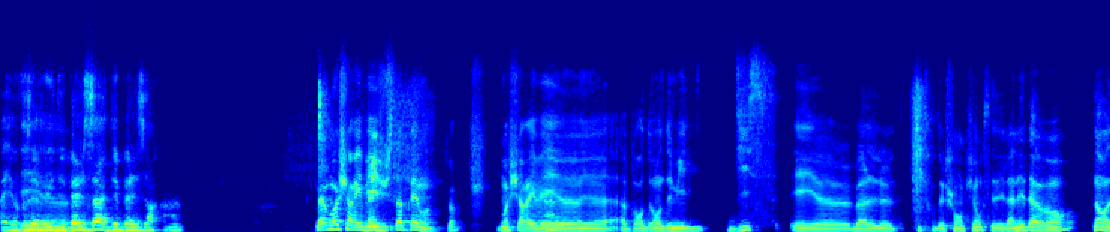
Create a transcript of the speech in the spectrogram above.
vous avez eu des euh, belles, des belles heures quand même. Bah, moi, je suis arrivé juste après. Moi, moi je suis arrivé ah. euh, à Bordeaux en 2010 et bah, le titre de champion, c'est l'année d'avant. Non,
